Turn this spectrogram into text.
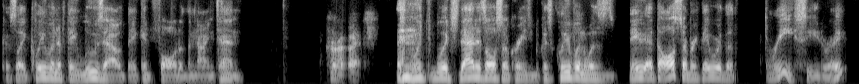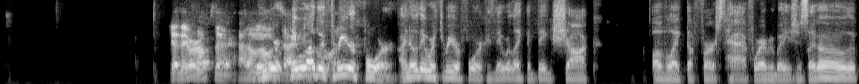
Because like Cleveland, if they lose out, they could fall to the 9-10. Correct. And which, which that is also crazy because Cleveland was they at the All Star break they were the three seed, right? Yeah, they were up there. I don't they know. Were, exactly they were either three or four. I know they were three or four because they were like the big shock of like the first half where everybody's just like, oh, the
